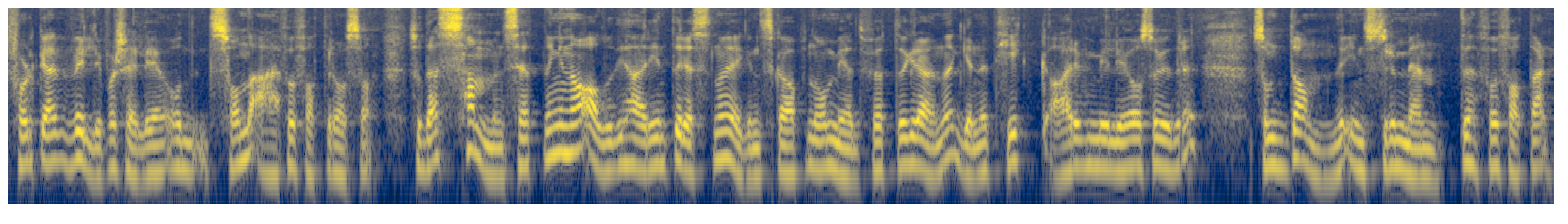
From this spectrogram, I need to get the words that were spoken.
Folk er veldig forskjellige, og sånn er forfattere også. Så det er sammensetningen av alle de her interessene og egenskapene og medfødte greiene, genetikk, arv, miljø osv., som danner instrumentet forfatteren.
